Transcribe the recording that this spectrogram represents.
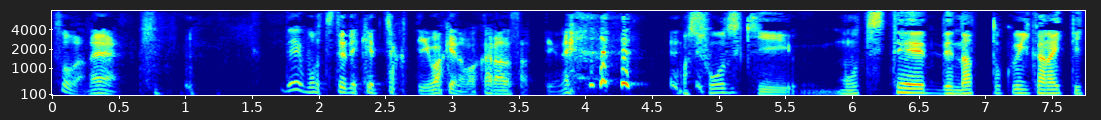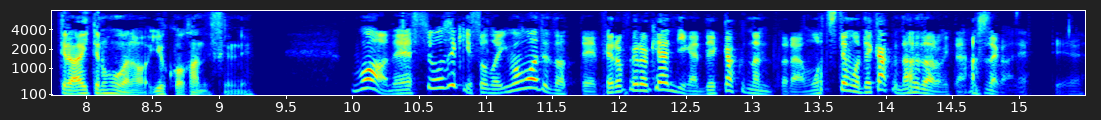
そうだね。で、持ち手で決着っていうわけのわからなさっていうね。まあ、正直、持ち手で納得いかないって言ってる相手の方がよくわかんないですけどね。まあね、正直その今までだってペロペロキャンディーがでっかくなってたら持ち手もでかくなるだろうみたいな話だからねっていう。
